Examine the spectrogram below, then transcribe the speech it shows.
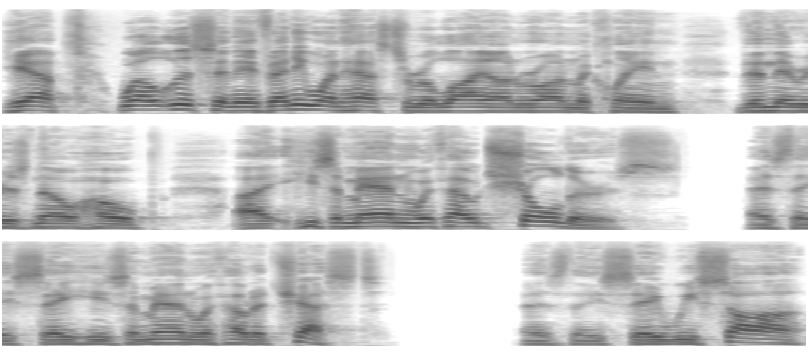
Yeah, well, listen, if anyone has to rely on Ron MacLean, then there is no hope. Uh, he's a man without shoulders, as they say. He's a man without a chest, as they say. We saw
